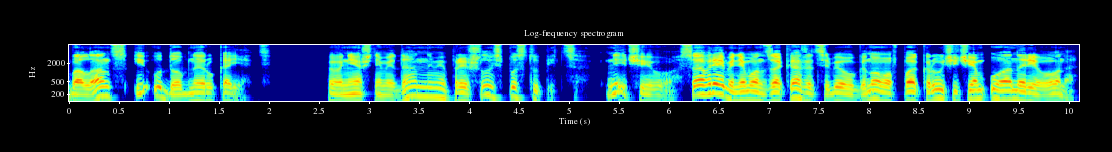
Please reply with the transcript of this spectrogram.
баланс и удобная рукоять. Внешними данными пришлось поступиться. Ничего, со временем он закажет себе у гномов покруче, чем у Анариона.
